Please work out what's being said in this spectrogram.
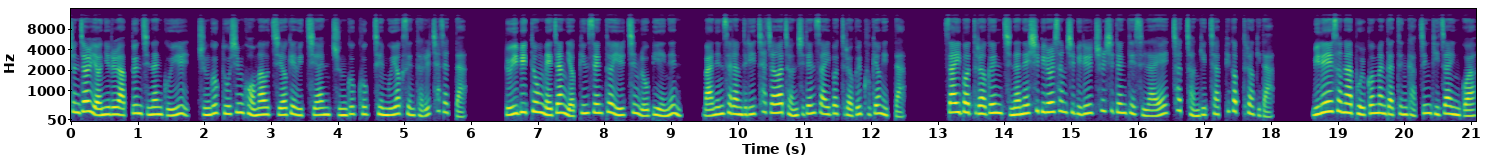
춘절 연휴를 앞둔 지난 9일 중국 도심 거마우 지역에 위치한 중국 국제무역센터를 찾았다. 루이비통 매장 옆인 센터 1층 로비에는 많은 사람들이 찾아와 전시된 사이버 트럭을 구경했다. 사이버 트럭은 지난해 11월 31일 출시된 테슬라의 첫 전기차 픽업 트럭이다. 미래에서나 볼 것만 같은 각진 디자인과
